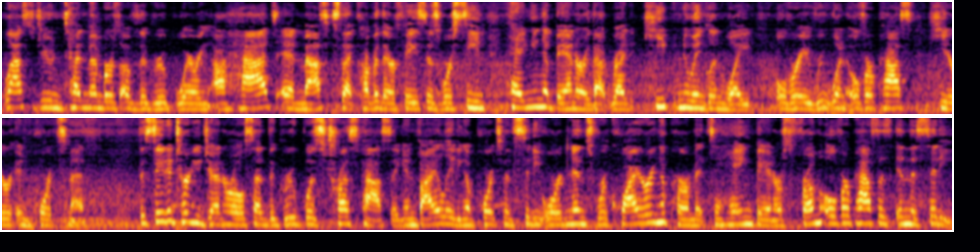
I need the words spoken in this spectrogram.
Last June, 10 members of the group wearing a hat and masks that cover their faces were seen hanging a banner that read, Keep New England White, over a Route 1 overpass here in Portsmouth. The state attorney general said the group was trespassing and violating a Portsmouth city ordinance requiring a permit to hang banners from overpasses in the city,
